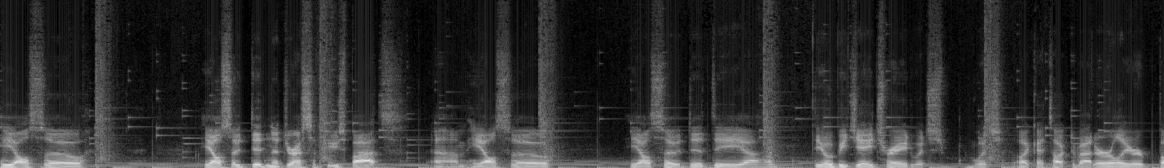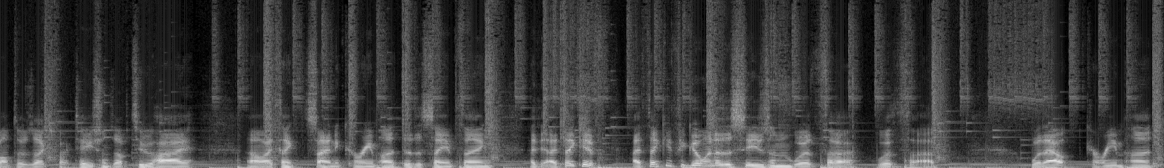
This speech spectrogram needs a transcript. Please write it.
he also he also didn't address a few spots. Um, he also he also did the uh, the OBJ trade, which which like I talked about earlier, bumped those expectations up too high. Uh, I think signing Kareem Hunt did the same thing. I, I, think if I think if you go into the season with uh, with uh, without Kareem Hunt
